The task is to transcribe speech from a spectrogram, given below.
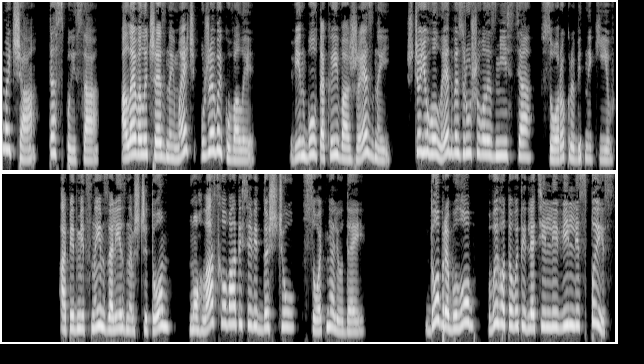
меча та списа, але величезний меч уже викували. Він був такий важезний, що його ледве зрушували з місця сорок робітників. А під міцним залізним щитом могла сховатися від дощу сотня людей. Добре було б виготовити для тіллі віллі спис,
